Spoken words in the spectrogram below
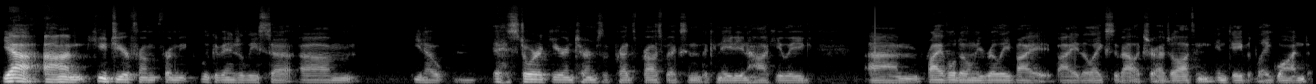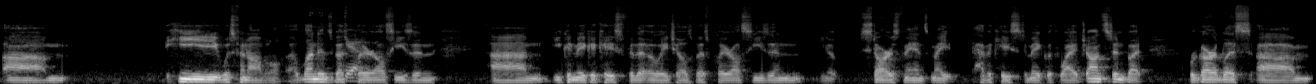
Yeah, um, huge year from from Luke Evangelista. Um, you know, a historic year in terms of Preds prospects in the Canadian Hockey League. Um, rivaled only really by by the likes of Alex Radulov and, and David Legwand. Um, he was phenomenal. Uh, London's best yeah. player all season. Um, you can make a case for the OHL's best player all season. You know, Stars fans might have a case to make with Wyatt Johnston, but regardless, um,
